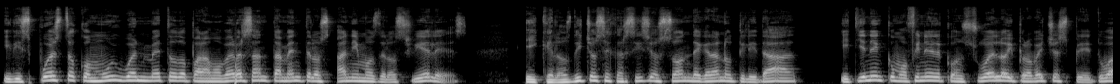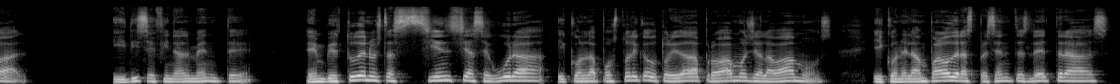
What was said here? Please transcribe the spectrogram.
y dispuesto con muy buen método para mover santamente los ánimos de los fieles, y que los dichos ejercicios son de gran utilidad y tienen como fin el consuelo y provecho espiritual. Y dice finalmente, en virtud de nuestra ciencia segura y con la apostólica autoridad aprobamos y alabamos, y con el amparo de las presentes letras,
